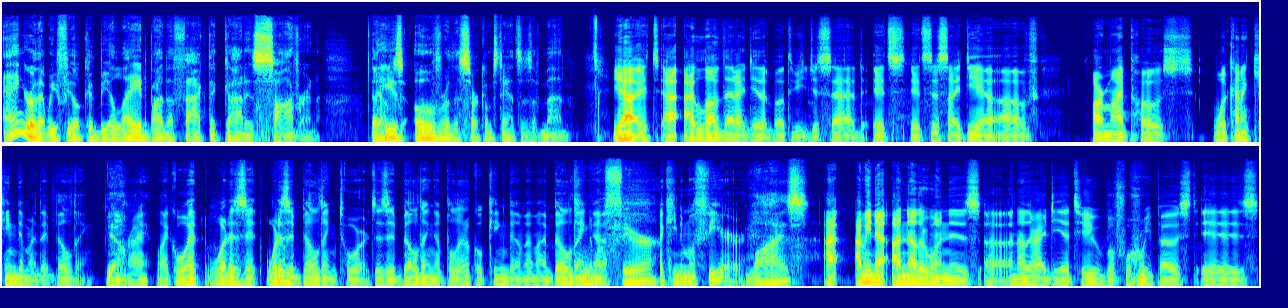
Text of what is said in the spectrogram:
anger that we feel could be allayed by the fact that God is sovereign, that he's over the circumstances of men. Yeah, it's I, I love that idea that both of you just said. It's it's this idea of are my posts what kind of kingdom are they building? Yeah. Right? Like what what is it what is it building towards? Is it building a political kingdom? Am I building a Kingdom a, of fear, a kingdom of fear? lies. I, I mean, a, another one is uh, another idea too. Before we post, is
